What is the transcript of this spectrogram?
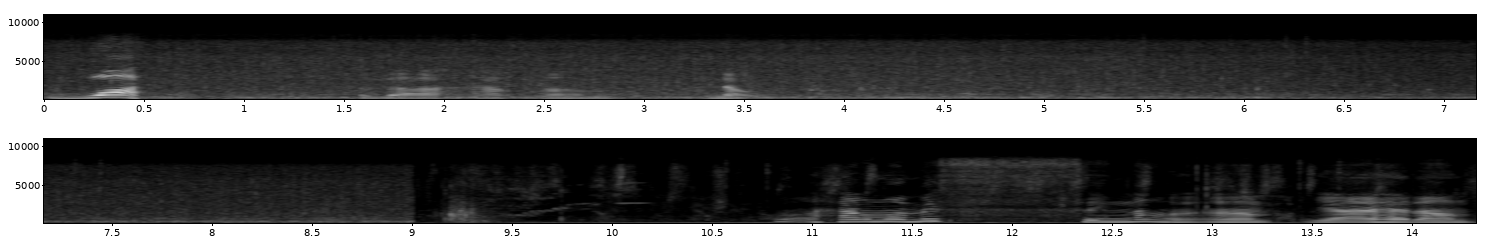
what the? Um, no. Hell am I missing now? Um, yeah, I had, um,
